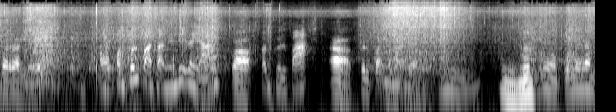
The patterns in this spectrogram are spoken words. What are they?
Paralit. Oh, pagkulpa saan? Hindi na yan? Pa, Pagkulpa? ah, kalpa naman ba? Hmm. Ayun na. Yung punin ng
